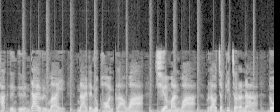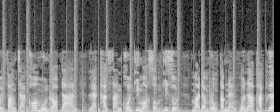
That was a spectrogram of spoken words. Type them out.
พักอื่น ๆ ได้หรือไม่ นายดนุพรกล่าวว่า เชื่อมั่นว่าเราจะพิจารณาโดยฟังจากข้อมูลรอบด้าน และคัดสรรคนที่เหมาะสมที่สุด มาดำรงตำแหน่งหัวหน้าพักเพื่อ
